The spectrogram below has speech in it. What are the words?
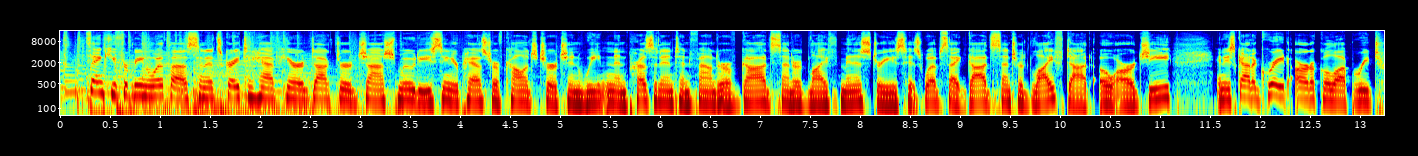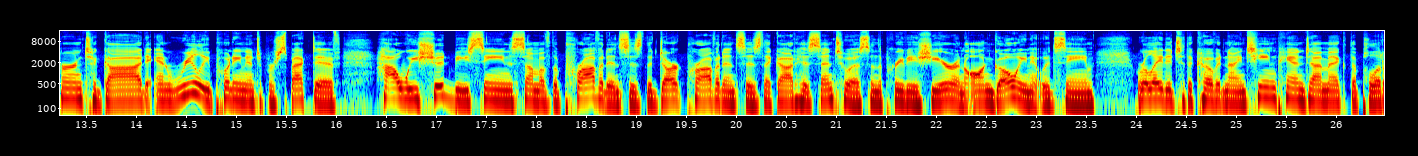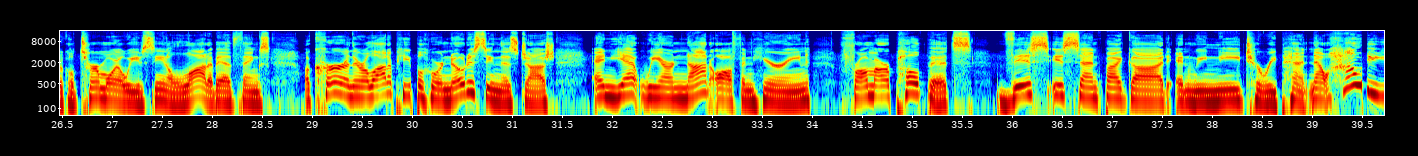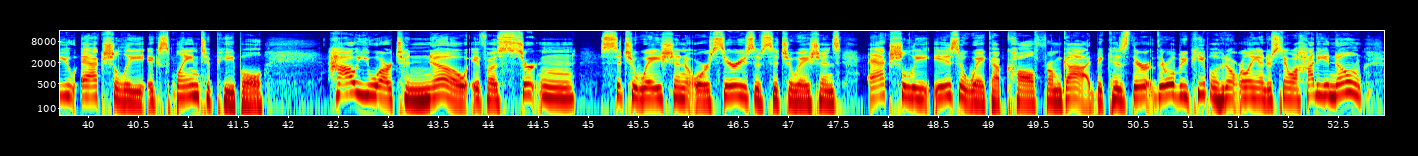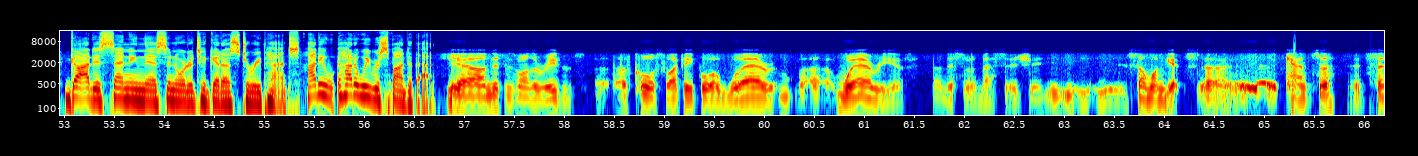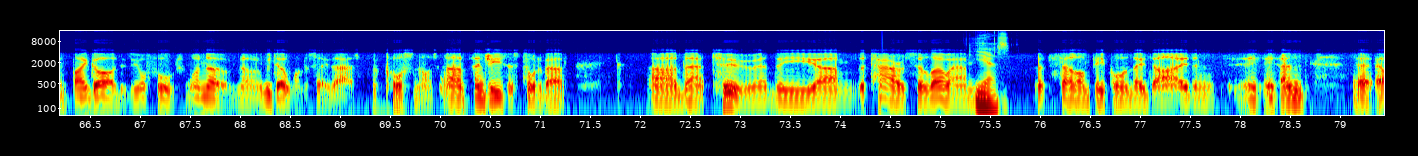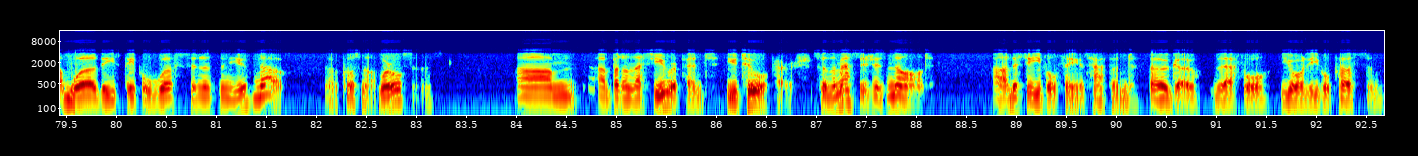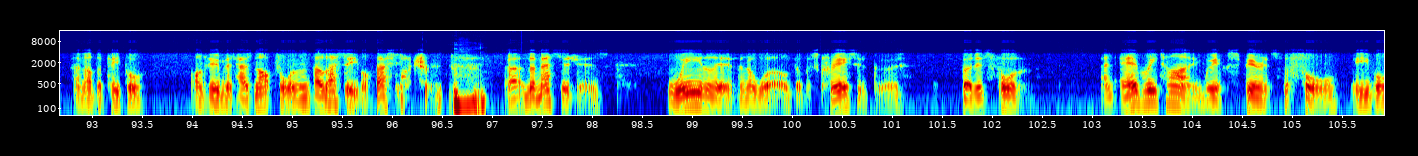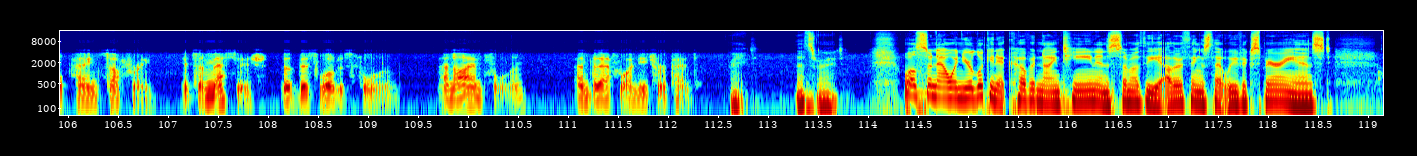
Thank you for being with us, and it's great to have here Dr. Josh Moody, Senior Pastor of College Church in Wheaton and President and founder of God Centered Life Ministries. His website, godcenteredlife.org. And he's got a great article up, Return to God, and really putting into perspective how we should be seeing some of the providences, the dark providences that God has sent to us in the previous year and ongoing, it would seem, related to the COVID 19 pandemic, the political turmoil. We've seen a lot of bad things occur, and there are a lot of people who are noticing this, Josh, and yet we are not often hearing from our pulpits, this is sent by God and we need to repent. Now, how do you actually explain to people? How you are to know if a certain situation or series of situations actually is a wake up call from God, because there there will be people who don't really understand. Well, how do you know God is sending this in order to get us to repent? How do how do we respond to that? Yeah, and this is one of the reasons, of course, why people are wary, wary of this sort of message. Someone gets uh, cancer, it's sent by God. Is it your fault? Well, no, no, we don't want to say that. Of course not. Um, and Jesus taught about uh, that too at the um, the Tower of Siloam Yes. that fell on people and they died. And and uh, were these people worse sinners than you? No, no, of course not. We're all sinners. Um, uh, but unless you repent, you too will perish. So the message is not uh, this evil thing has happened, ergo, therefore, you're an evil person, and other people on whom it has not fallen are less evil. That's not true. Uh, the message is we live in a world that was created good, but is fallen. And every time we experience the fall, evil, pain, suffering, it's a message that this world is fallen, and I am fallen, and therefore I need to repent. Right. That's right. Well, so now when you're looking at COVID 19 and some of the other things that we've experienced,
